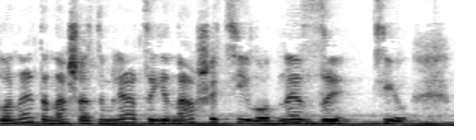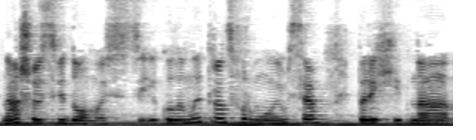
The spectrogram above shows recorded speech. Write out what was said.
планета, наша Земля, це є наше тіло, одне з тіл нашої свідомості. І коли ми трансформуємося, перехід на,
